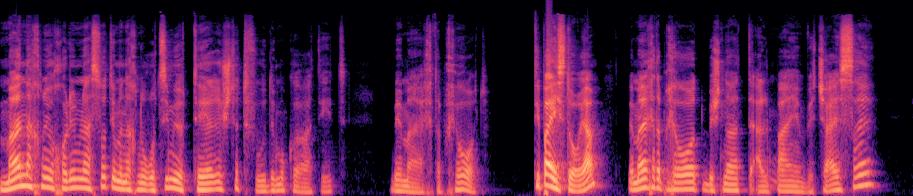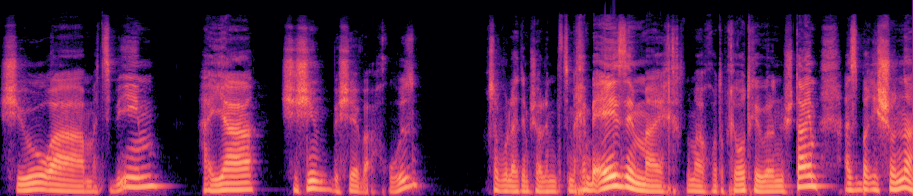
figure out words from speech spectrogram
מה אנחנו יכולים לעשות אם אנחנו רוצים יותר השתתפות דמוקרטית במערכת הבחירות. טיפה היסטוריה, במערכת הבחירות בשנת 2019, שיעור המצביעים היה 67 אחוז. עכשיו אולי אתם שואלים את עצמכם באיזה מערכת מערכות הבחירות כי היו לנו שתיים אז בראשונה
